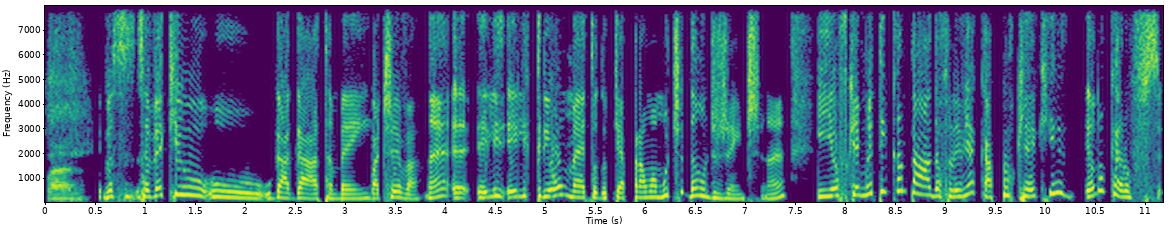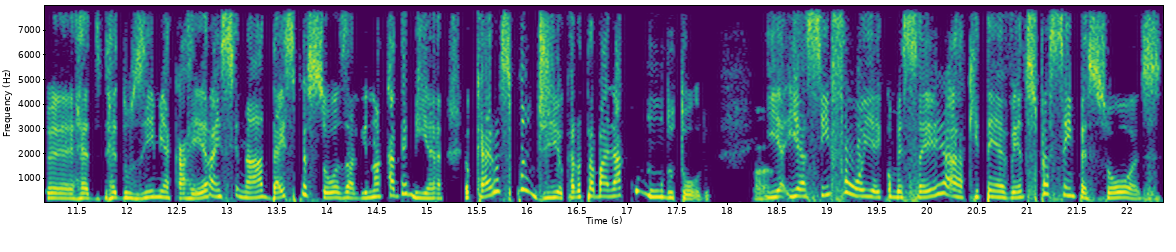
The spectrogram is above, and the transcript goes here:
Claro. E você, você vê que o, o, o Gagá também, Né? É, ele, ele criou um método que é para uma multidão de gente, né? E eu fiquei muito encantada. Eu falei, vem cá, por que, que eu não quero é, reduzir minha carreira a ensinar 10 pessoas ali na academia? Eu quero expandir, eu quero trabalhar com o mundo todo. Ah. E, e assim foi. Aí comecei, aqui tem eventos para 100 pessoas.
